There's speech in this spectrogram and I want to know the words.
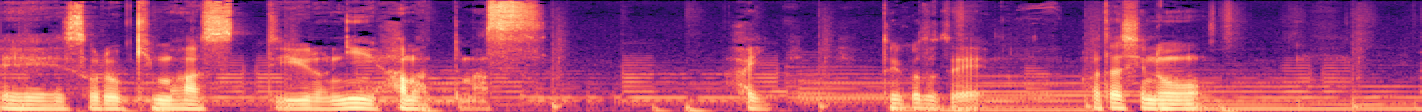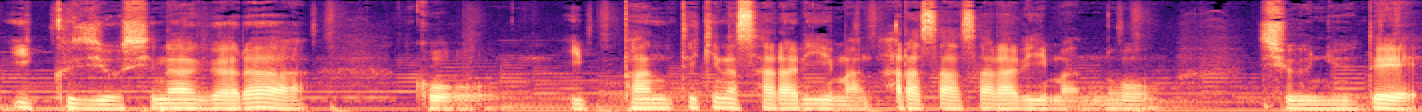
えー、それを着回すっていうのにハマってます。はい。ということで私の育児をしながらこう一般的なサラリーマンアラサーサラリーマンの収入で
